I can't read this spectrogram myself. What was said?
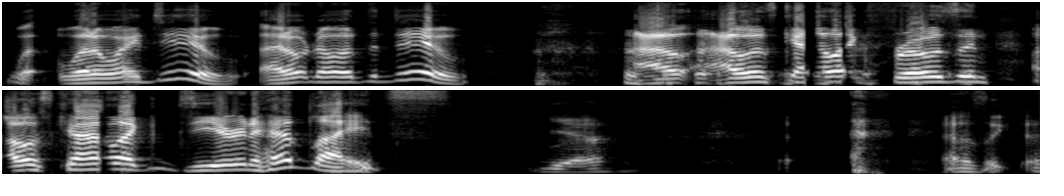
What what do I do? I don't know what to do. I I was kind of like frozen. I was kind of like deer in headlights. Yeah. I was like, uh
